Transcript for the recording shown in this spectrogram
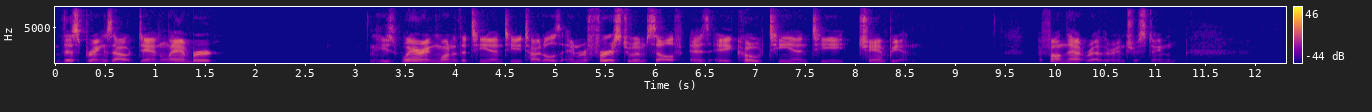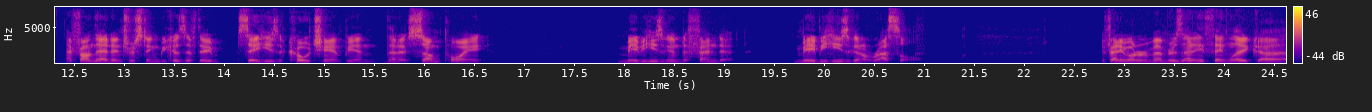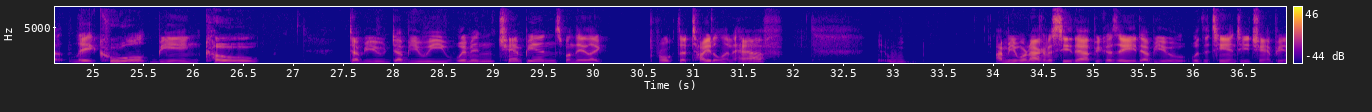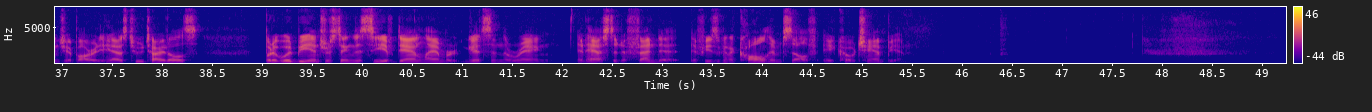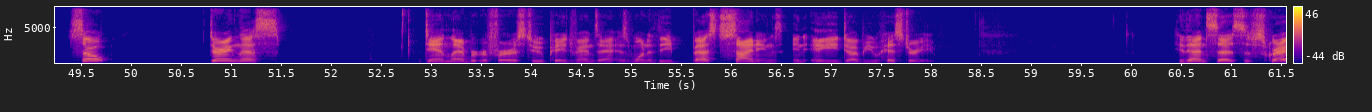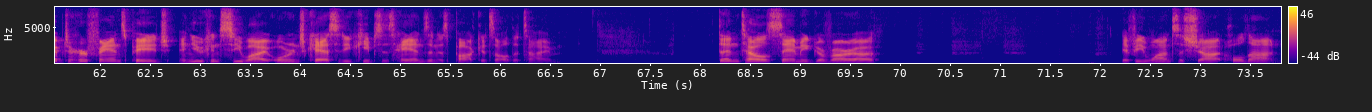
This brings out Dan Lambert. He's wearing one of the TNT titles and refers to himself as a co TNT champion. I found that rather interesting. I found that interesting because if they say he's a co champion, then at some point, maybe he's going to defend it. Maybe he's going to wrestle. If anyone remembers anything like uh, LayCool being co WWE Women Champions when they like broke the title in half. I mean, we're not going to see that because AEW with the TNT Championship already has two titles. But it would be interesting to see if Dan Lambert gets in the ring and has to defend it if he's going to call himself a co champion. So, during this, Dan Lambert refers to Paige VanZant as one of the best signings in AEW history. He then says, subscribe to her fans page and you can see why Orange Cassidy keeps his hands in his pockets all the time. Then tells Sammy Guevara if he wants a shot, hold on.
